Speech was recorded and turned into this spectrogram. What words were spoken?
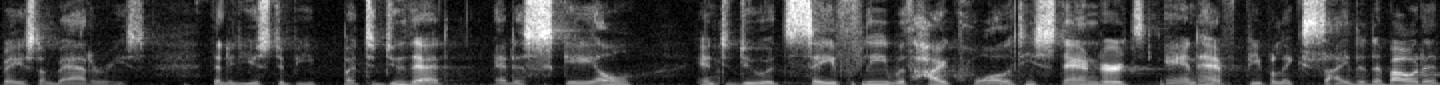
based on batteries than it used to be. But to do that at a scale and to do it safely with high quality standards and have people excited about it,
